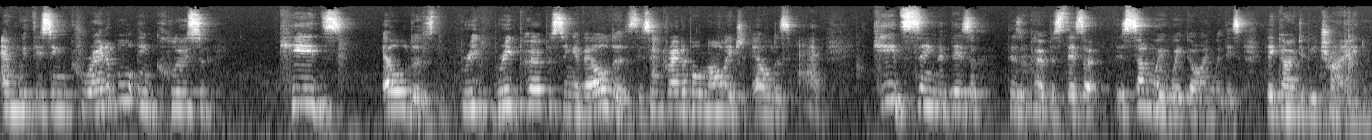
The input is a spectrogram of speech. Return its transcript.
and with this incredible inclusive kids, elders, re- repurposing of elders, this incredible knowledge that elders have. Kids seeing that there's a there's a purpose, there's a there's somewhere we're going with this. They're going to be trained.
